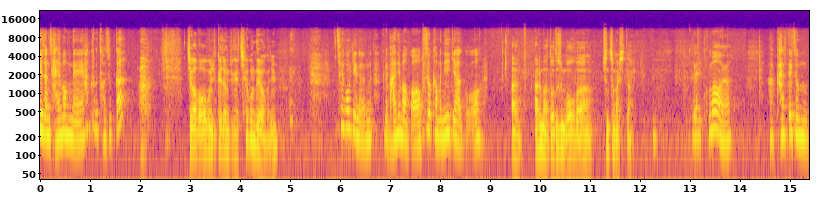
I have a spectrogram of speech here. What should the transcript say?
육개장 잘 먹네. 한 그릇 더 줄까? 제가 먹어본 육개장 중에 최고인데요, 어머님. 최고기는 그래 많이 먹어. 부족하면 얘기하고. 아 아름아 너도 좀 먹어봐. 진짜 맛있다. 네, 고마워요. 아, 갈 때 좀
